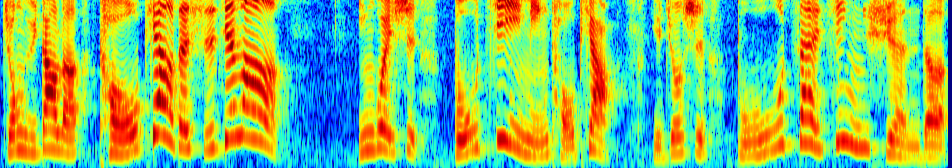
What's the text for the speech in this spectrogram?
终于到了投票的时间了，因为是不记名投票，也就是不在竞选的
